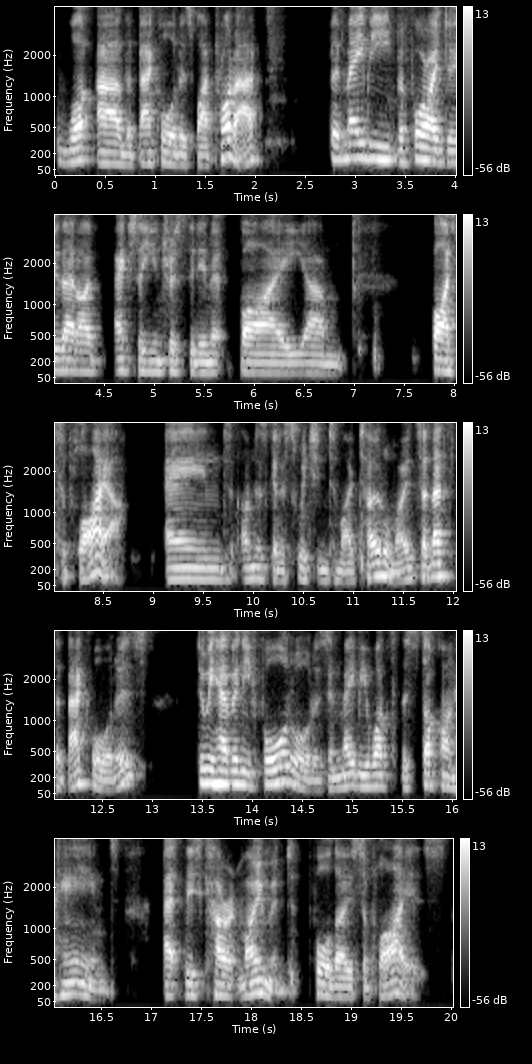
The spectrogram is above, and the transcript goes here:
what are the back orders by product? But maybe before I do that, I'm actually interested in it by um, by supplier, and I'm just going to switch into my total mode. So that's the back orders. Do we have any forward orders, and maybe what's the stock on hand at this current moment for those suppliers?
